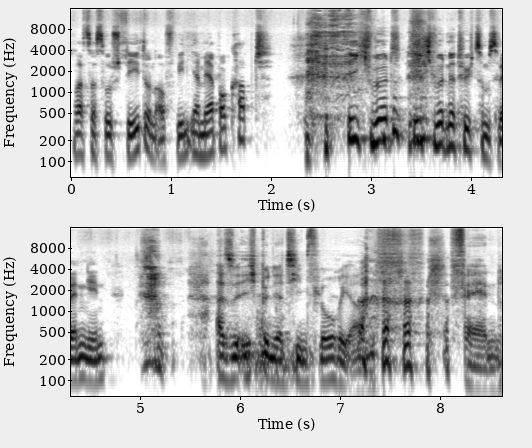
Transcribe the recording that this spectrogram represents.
was da so steht und auf wen ihr mehr Bock habt. Ich würde ich würd natürlich zum Sven gehen. Also ich bin ja Team Florian Fan.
